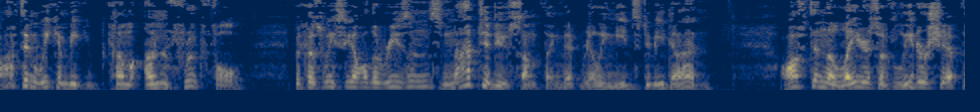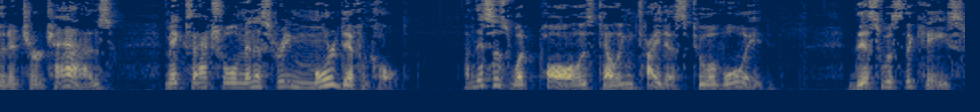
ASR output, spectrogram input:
Often we can become unfruitful because we see all the reasons not to do something that really needs to be done. Often the layers of leadership that a church has makes actual ministry more difficult. And this is what Paul is telling Titus to avoid. This was the case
